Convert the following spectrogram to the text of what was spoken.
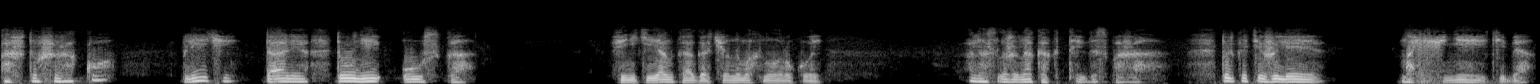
А что широко, плечи, талия, то у ней узко. Финикиянка огорченно махнула рукой. Она сложена, как ты, госпожа, только тяжелее, мощнее тебя.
